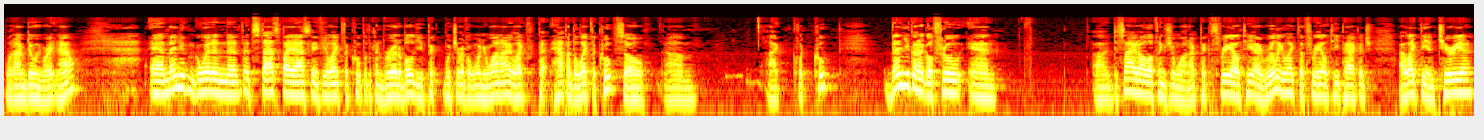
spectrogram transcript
what I'm doing right now. And then you can go in and uh, it starts by asking if you like the coupe or the convertible. You pick whichever one you want. I like happen to like the coupe, so um, I click coupe. Then you're going to go through and uh, decide all the things you want. I picked 3LT. I really like the 3LT package. I like the interior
